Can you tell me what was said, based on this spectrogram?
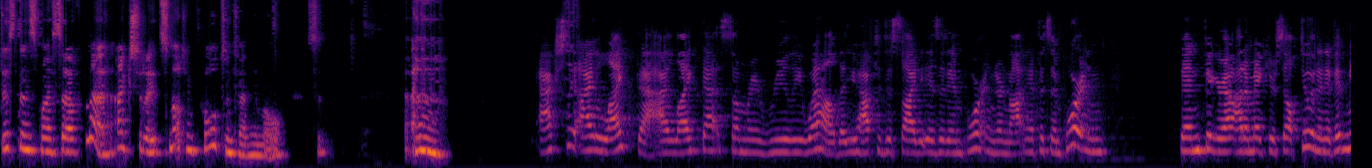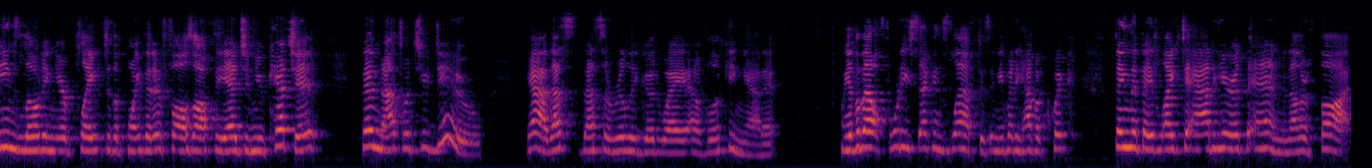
distance myself, no, actually, it's not important anymore. So, actually, I like that. I like that summary really well. That you have to decide is it important or not, and if it's important, then figure out how to make yourself do it. And if it means loading your plate to the point that it falls off the edge and you catch it, then that's what you do. Yeah, that's that's a really good way of looking at it. We have about 40 seconds left. Does anybody have a quick thing that they'd like to add here at the end? Another thought?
